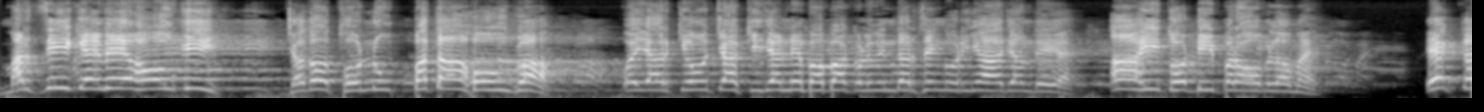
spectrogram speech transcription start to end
ਮਰਜ਼ੀ ਕਿਵੇਂ ਹੋਊਗੀ? ਜਦੋਂ ਤੁਹਾਨੂੰ ਪਤਾ ਹੋਊਗਾ। ਓ ਯਾਰ, ਕਿਉਂ ਝਾਕੀ ਜਾਂਦੇ ਬਾਬਾ ਕੁਲਵਿੰਦਰ ਸਿੰਘ ਹੁਰੀਆਂ ਆ ਜਾਂਦੇ ਆ। ਆਹੀ ਤੁਹਾਡੀ ਪ੍ਰੋਬਲਮ ਹੈ। ਇੱਕ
